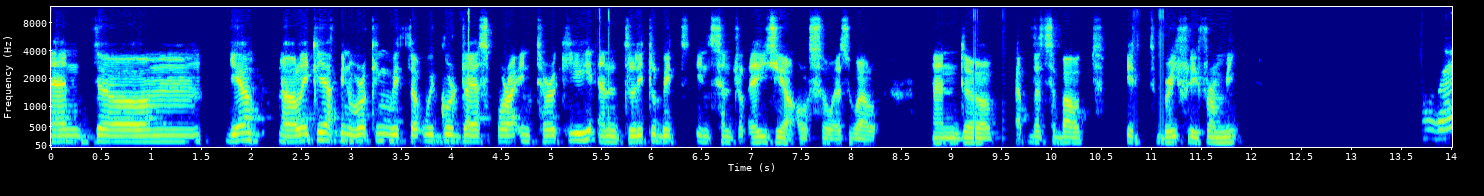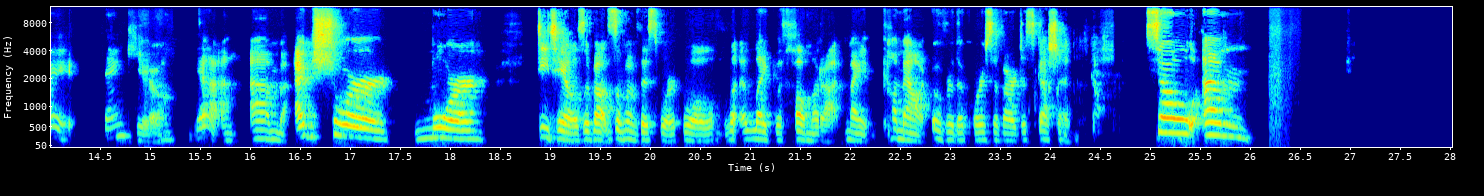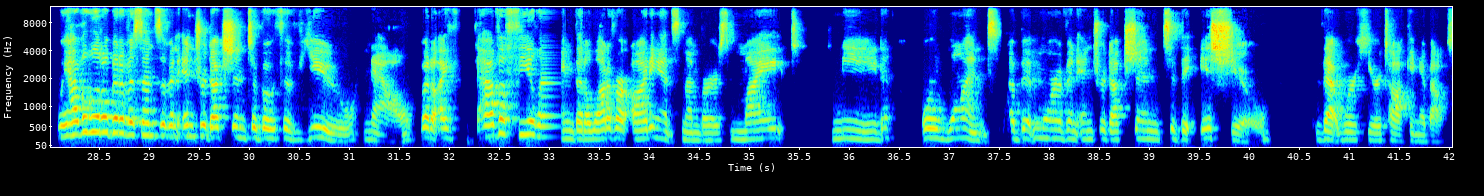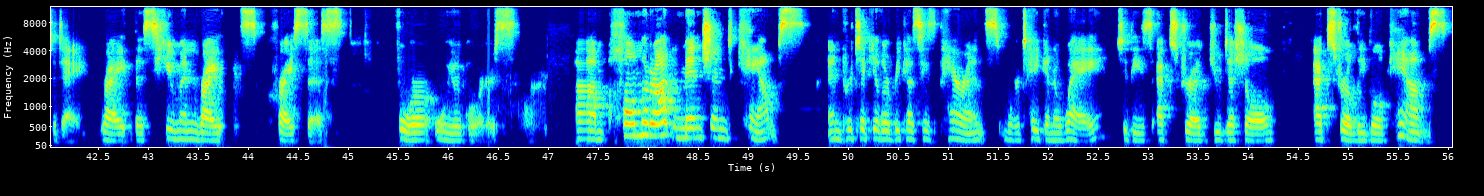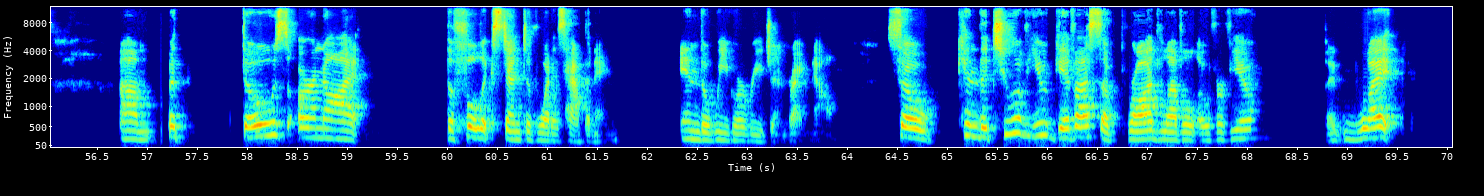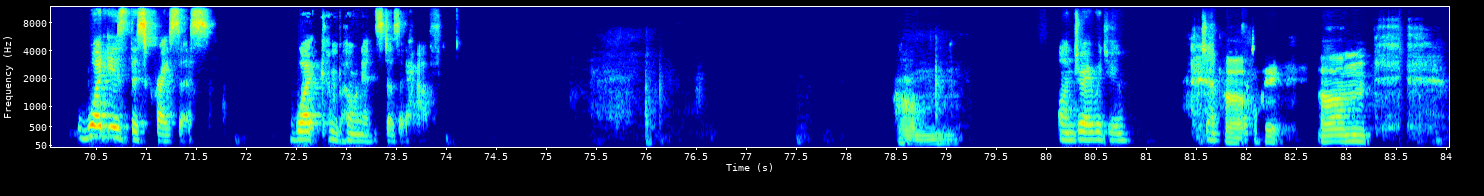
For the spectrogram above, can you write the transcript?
And um, yeah, uh, lately I've been working with the Uyghur diaspora in Turkey and a little bit in Central Asia also as well. And uh, that's about it briefly from me. All right, thank you. Yeah, um, I'm sure more details about some of this work will, like with Halmurat, might come out over the course of our discussion. So um, we have a little bit of a sense of an introduction to both of you now, but I have a feeling that a lot of our audience members might need or want a bit more of an introduction to the issue that we're here talking about today, right? This human rights crisis for Uyghurs. Um, Halmurat mentioned camps in particular because his parents were taken away to these extrajudicial, extra legal camps. Um, but those are not the full extent of what is happening in the Uyghur region right now. So can the two of you give us a broad level overview? Like what, what is this crisis? What components does it have? Um, Andre, would you? Uh, okay. Um,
